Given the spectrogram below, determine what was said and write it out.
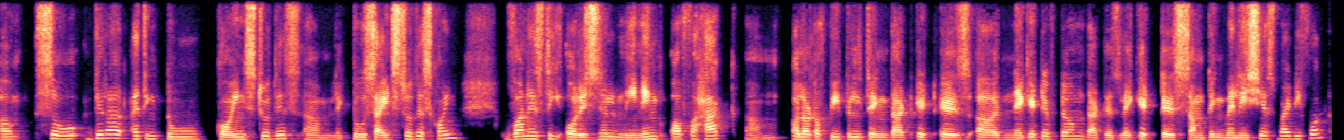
Um, so there are, I think, two coins to this, um, like two sides to this coin. One is the original meaning of a hack. Um, a lot of people think that it is a negative term, that is like it is something malicious by default.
